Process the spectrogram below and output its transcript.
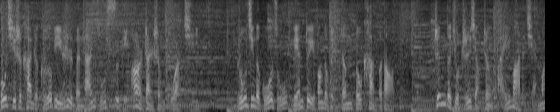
尤其是看着隔壁日本男足四比二战胜土耳其，如今的国足连对方的尾灯都看不到了，真的就只想挣挨骂的钱吗？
